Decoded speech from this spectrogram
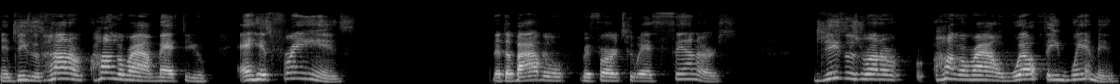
and Jesus hung, hung around Matthew and his friends that the Bible referred to as sinners. Jesus run, hung around wealthy women.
